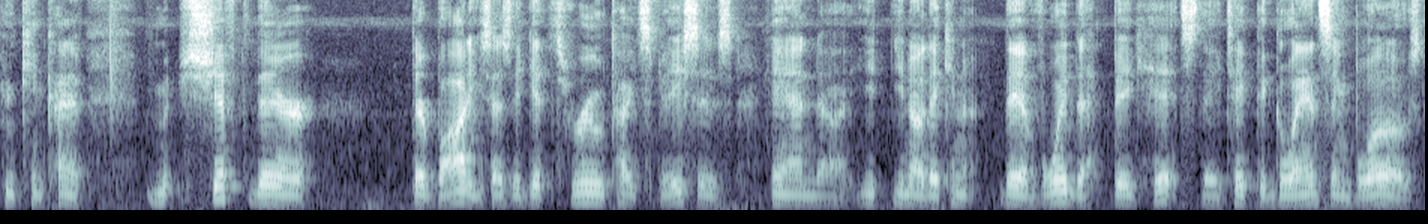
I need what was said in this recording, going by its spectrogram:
who can kind of shift their their bodies as they get through tight spaces and uh, you, you know they can they avoid the big hits they take the glancing blows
